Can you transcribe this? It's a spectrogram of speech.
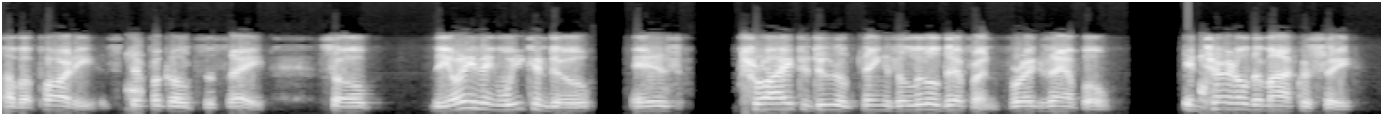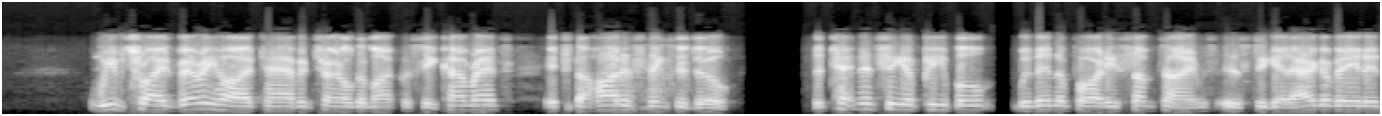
of a party. It's difficult to say. So the only thing we can do is try to do things a little different. For example, internal democracy. We've tried very hard to have internal democracy. Comrades, it's the hardest thing to do. The tendency of people within the party sometimes is to get aggravated,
